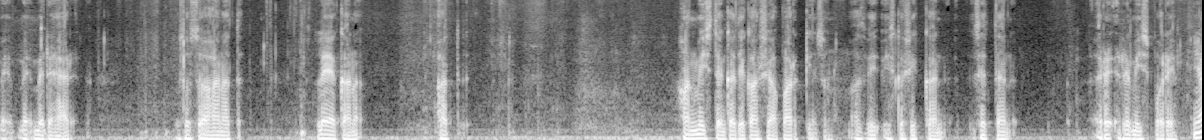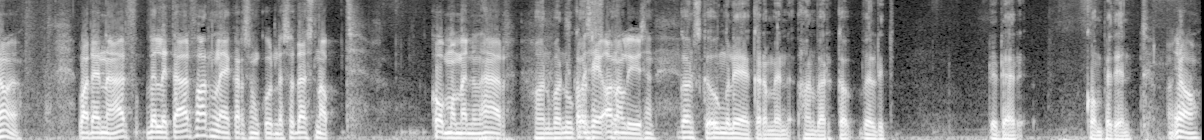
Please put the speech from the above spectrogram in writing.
med, med det här och så sa han att läkaren att han misstänker att jag kanske har Parkinson, att vi, vi ska skicka en, sätta en re, remiss på det. Ja, ja. Var det en erf väldigt erfaren läkare som kunde så där snabbt komma med den här han var nog ganska, säga, analysen? ganska ung läkare, men han verkar väldigt det där kompetent. Ja.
